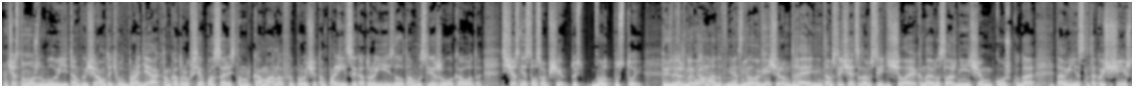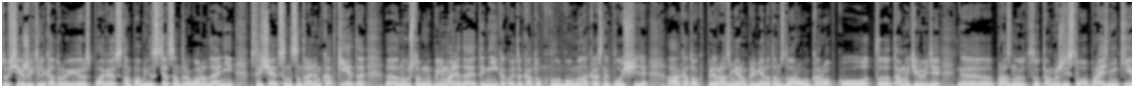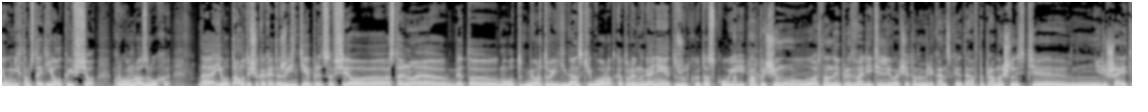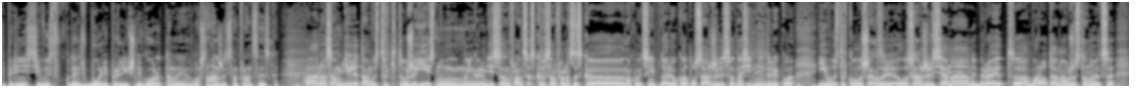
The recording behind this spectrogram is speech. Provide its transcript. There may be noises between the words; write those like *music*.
Часто можно было увидеть там по вечерам вот этих вот бродяг, там, которых все опасались, там, наркоманов и прочее, там, полиция, которая ездила, там, выслеживала кого-то. Сейчас не осталось вообще, то есть город пустой. То есть, то есть даже днем, наркоманов не осталось? Днем, вечером, да, и они там встречаются, там, встретить человека, наверное, сложнее, чем кошку, да. Там единственное такое ощущение, что все жители, которые располагаются там поблизости от центра города, они встречаются на центральном катке, это, э, ну, чтобы мы понимали, да, это не какой-то каток около ГУМа на Красной площади, а каток при размером примерно там с дворовую коробку, вот э, там эти люди э, празднуют там Рождество, праздники, у них там стоит елка, и все, кругом разруха. А, и вот там вот еще какая-то жизнь теплится. Все остальное это ну, вот мертвый гигантский город, который нагоняет жуткую тоску. И... А, а почему основные производители вообще там американская это автопромышленность э, не решается перенести выставку куда-нибудь в более приличный город, там Лос-Анджелес, Сан-Франциско? А на самом деле там выставки-то уже есть. Ну, мы не говорим здесь о Сан-Франциско. Сан-Франциско находится неподалеку от Лос-Анджелеса, относительно недалеко. И выставка в Лос-Анджелесе, она набирает обороты, она уже становится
